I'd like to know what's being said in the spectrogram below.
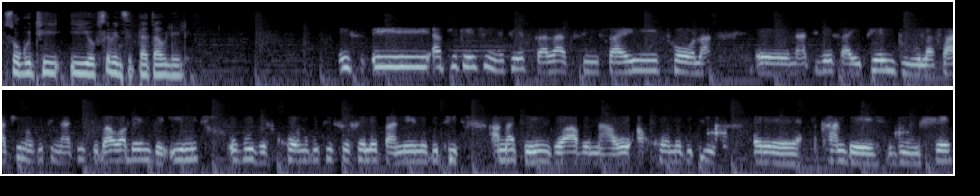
sokuthi iyokusebenzisa itatawu leli? I-application ye-ps galaxy sayithola. Eh nathi ke sayiphendula sathi nokuthi nathi sibawa benze ini ukuze sikhone ukuthi sihelebhaneni ukuthi ama-games wabo nawo akhone ukuthi eh khambe kuhle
